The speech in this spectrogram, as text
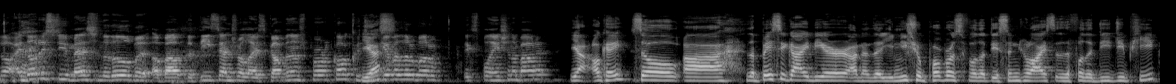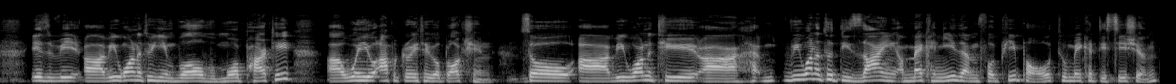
So I noticed you mentioned a little bit about the decentralized governance protocol. Could Yes. you give a little bit of explanation about it? Yeah, okay. So uh, the basic idea and the initial purpose for the decentralized for the DGP is we uh, we wanted to involve more party uh, when you upgrade your blockchain. So uh, we wanted to uh, we wanted to design a mechanism for people to make a decision.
